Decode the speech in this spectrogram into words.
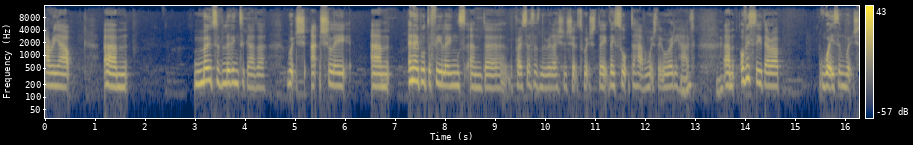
carry out um, modes of living together which actually um, enabled the feelings and the, the, processes and the relationships which they, they sought to have and which they already had. Mm-hmm. Mm-hmm. Um, obviously, there are ways in which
